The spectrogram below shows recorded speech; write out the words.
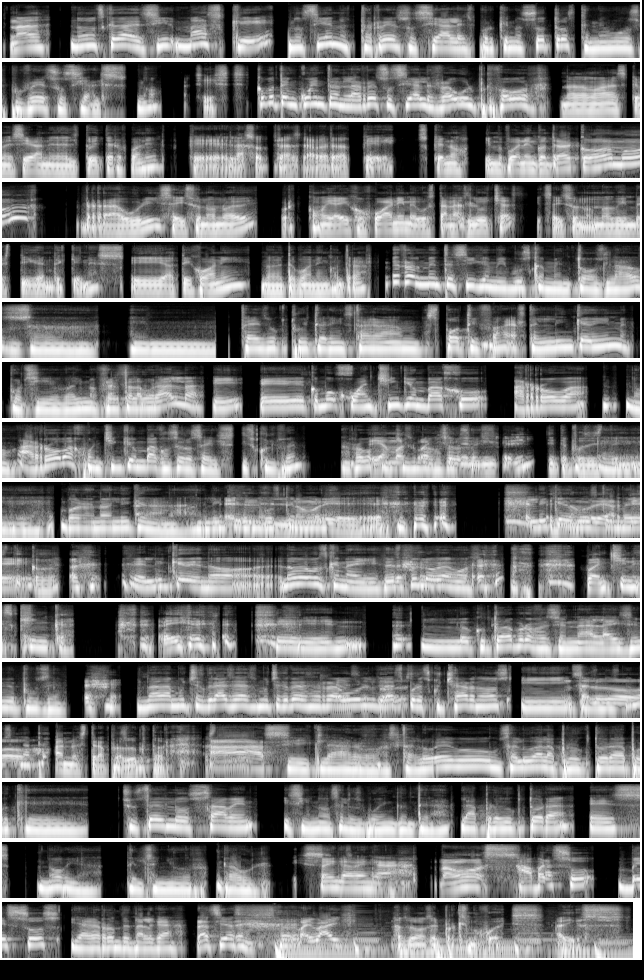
nada, no nos queda decir más que nos sigan en nuestras redes sociales, porque nosotros tenemos redes sociales, ¿no? así es. ¿Cómo te encuentran en las redes sociales, Raúl, por favor? Nada más que me sigan en el Twitter, Juani, que las otras, la verdad que, pues que no. Y me pueden encontrar como Rauli619, porque como ya dijo Juani, me gustan las luchas. Y 619 investiguen de quién es. Y a ti, Juani, ¿dónde te pueden encontrar? realmente sígueme y búscame en todos lados, o sea, en Facebook, Twitter, Instagram, Spotify, hasta en LinkedIn, por si hay una oferta laboral. Y eh, como Juanchín-bajo, arroba, no, arroba Juanchín-06, disculpen. Arroba ¿Te llamas Juan en Juanchín-06. LinkedIn? Si te pusiste Eh, bueno, no, en LinkedIn no. En LinkedIn, el, el nombre, el LinkedIn nombre búsquenme-. El LinkedIn no, no me busquen ahí, después lo vemos. Juanchín Esquinca. Sí, locutora profesional, ahí sí me puse. Nada, muchas gracias, muchas gracias Raúl, Gracias por escucharnos y Un pues, saludo la a nuestra productora. Hasta Ah, sí, claro. Hasta luego. Un saludo a la productora porque si ustedes lo saben y si no se los voy a encontrar, la productora es novia del señor Raúl. Venga, venga. Vamos. Abrazo, besos y agarrón de nalga. Gracias. Bye bye. Nos vemos el próximo jueves. Adiós.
